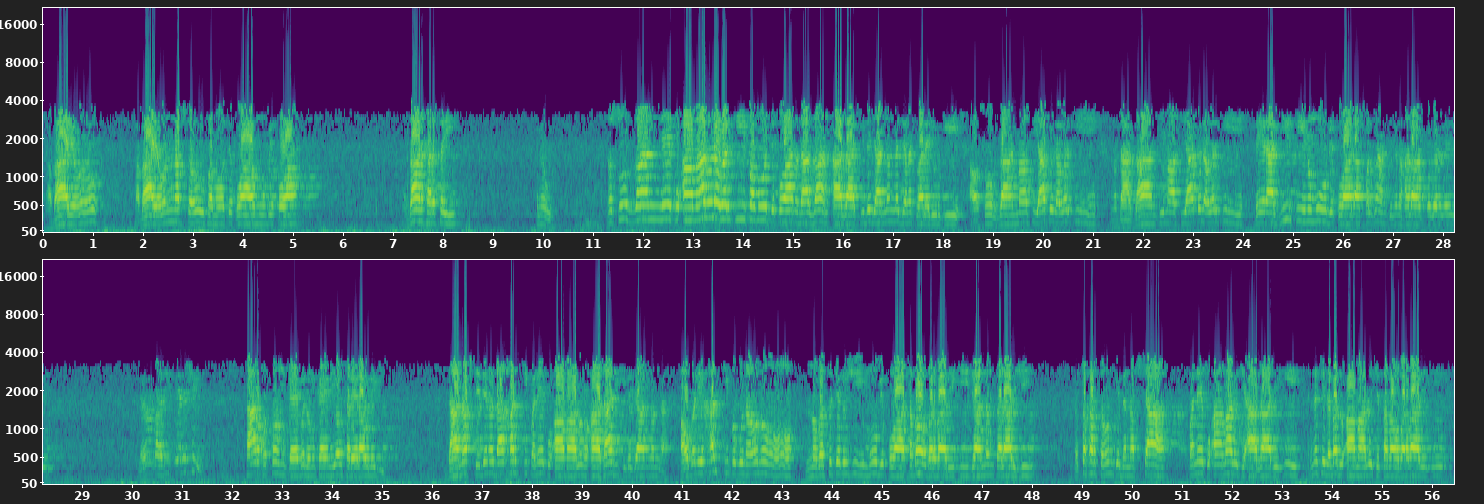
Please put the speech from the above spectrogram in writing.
فبايو فبايو النفس فموت قوا ومبقوا ځان خرڅي څنګه وي نو سوق ځان نیکو اعمال لور کی فموت قوان دا ځان آزاد کی د جهنم نه جنت والے جوړ کی او سوق ځان معصیات لور کی نو دا ځان کی معصیات لور کی ډیر اجیر کی نو مو بقوا دا خپل ځان کی نه حالات وګرځي ضرور په حدیث کې نشي تار ختم کېبل هم کین یو سره راولګي دا نفس دې نو دا خرج کی پنه کو اعمالونو آزادی کی د جهنم نه او بلی خرج کی په ګناونو نو بس چلو شي مو به قوا تباہ او بربادی کی جهنم تلاړ شي تخر تون کې د نفسا پنه کو اعمالو چې آزادی کی نه چې د بدو اعمالو چې تباہ او بربادی کی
